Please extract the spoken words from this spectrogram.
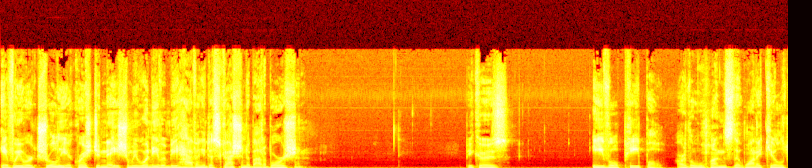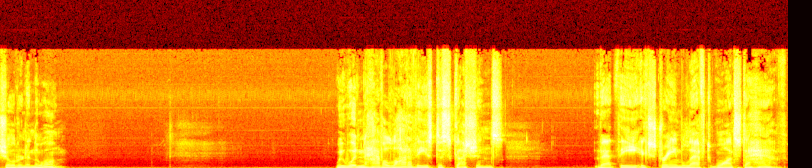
If we were truly a Christian nation, we wouldn't even be having a discussion about abortion. Because evil people are the ones that want to kill children in the womb. We wouldn't have a lot of these discussions that the extreme left wants to have.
